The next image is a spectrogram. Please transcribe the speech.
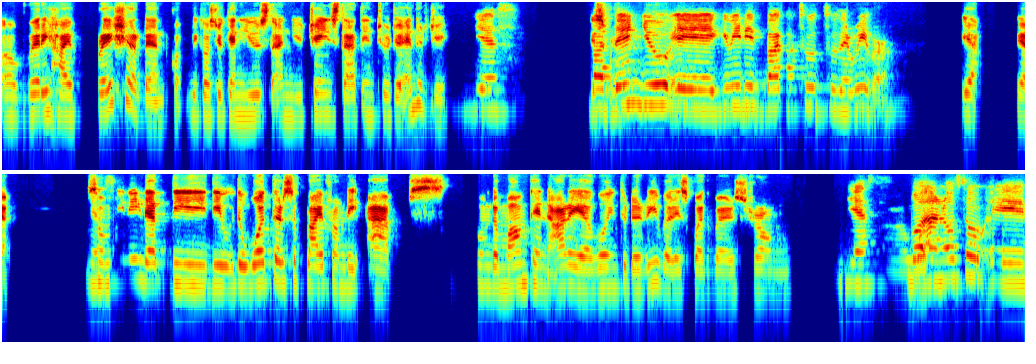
uh, very high pressure then because you can use and you change that into the energy. Yes, but then you uh, give it back to, to the river. Yeah, yeah. So meaning that the, the the water supply from the Alps from the mountain area going to the river is quite very strong. Yes, Uh, well, and also uh,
